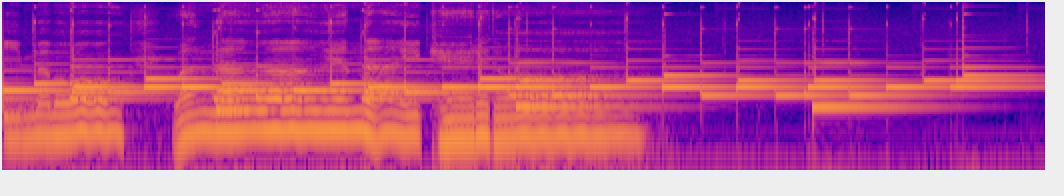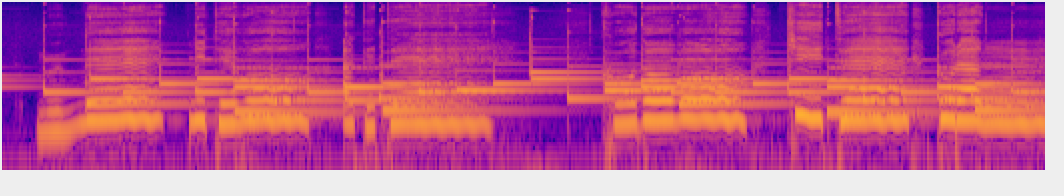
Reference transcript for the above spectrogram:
今も笑えないけれど。胸に手を当てて鼓動を聞いてごらん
